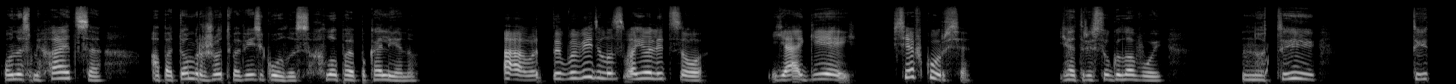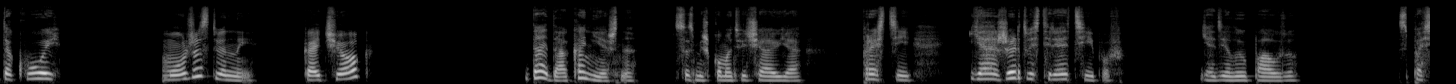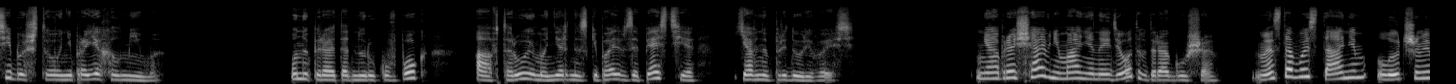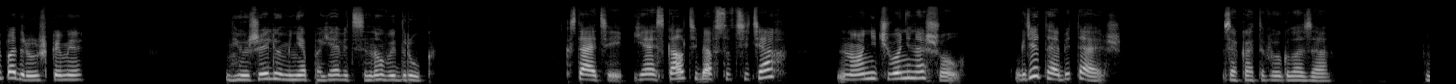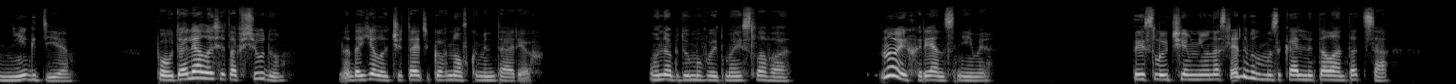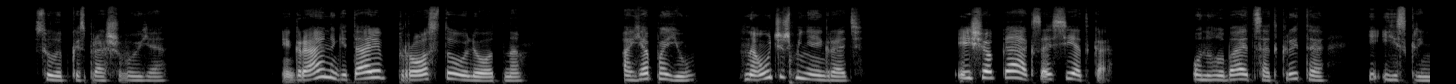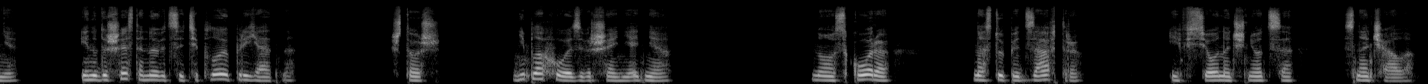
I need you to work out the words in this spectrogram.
Он усмехается, а потом ржет во весь голос, хлопая по колену. «А, вот ты бы видела свое лицо! Я гей! Все в курсе!» Я трясу головой. «Но ты... ты такой...» «Мужественный? Качок?» «Да-да, конечно», — со смешком отвечаю я. «Прости, я жертва стереотипов». Я делаю паузу. «Спасибо, что не проехал мимо». Он упирает одну руку в бок, а вторую манерно сгибает в запястье, явно придуриваясь. Не обращай внимания на идиотов, дорогуша. Мы с тобой станем лучшими подружками. Неужели у меня появится новый друг? Кстати, я искал тебя в соцсетях, но ничего не нашел. Где ты обитаешь? Закатываю глаза. Нигде. Поудалялась отовсюду. Надоело читать говно в комментариях. Он обдумывает мои слова. Ну и хрен с ними. «Ты случаем не унаследовал музыкальный талант отца?» — с улыбкой спрашиваю я. «Играю на гитаре просто улетно. А я пою. Научишь меня играть?» Еще как, соседка!» Он улыбается открыто и искренне, и на душе становится тепло и приятно. Что ж, неплохое завершение дня. Но скоро наступит завтра, и все начнется сначала.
